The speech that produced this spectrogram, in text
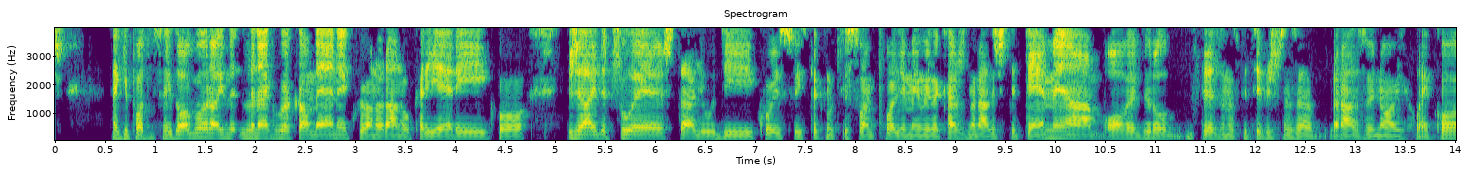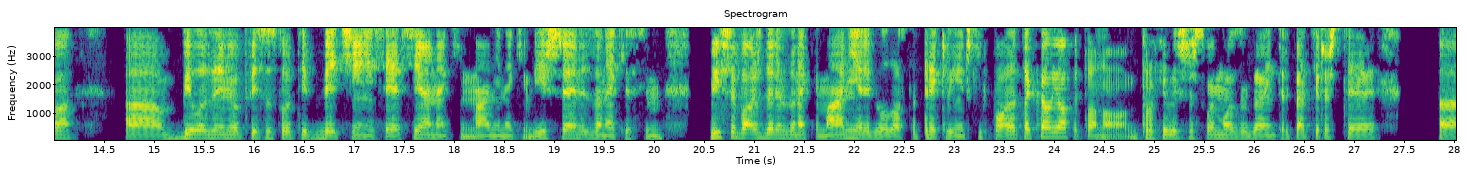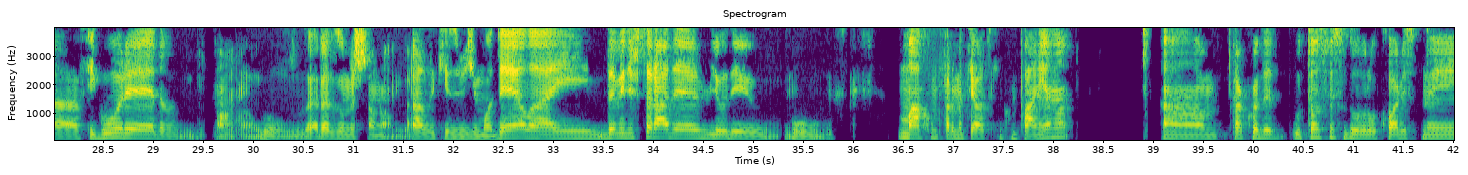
neki potencijalni dogovor, ali za nekoga kao mene koji je ono rano u karijeri, ko želi da čuje šta ljudi koji su istaknuti u svojim poljima imaju da kažu na različite teme, a ovo je bilo vezano specifično za razvoj novih lekova. A, bilo je zanimljivo prisustovati većini sesija, nekim manje, nekim više, za neke sam više deren za neke manje, jer je bilo dosta prekliničkih podataka, ali opet ono, profilišeš svoj mozak da interpretiraš te uh, figure, da, ono, da razumeš ono, razlike između modela i da vidiš šta rade ljudi u mahom farmaceutskim kompanijama. Um, tako da u tom smislu bilo vrlo korisno i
